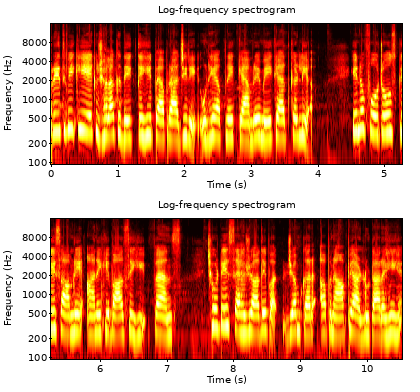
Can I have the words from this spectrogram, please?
पृथ्वी की एक झलक देखते ही पैपराजी ने उन्हें अपने कैमरे में कैद कर लिया। इन फ़ोटोज़ के सामने आने के बाद से ही फैंस छोटे शहजादे पर जमकर अपना प्यार लुटा रहे हैं।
